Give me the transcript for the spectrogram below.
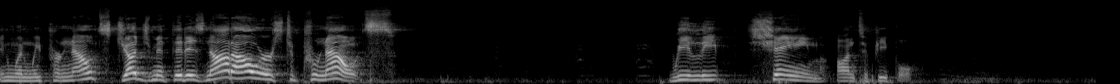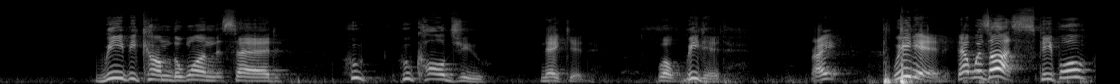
And when we pronounce judgment that is not ours to pronounce, we leap shame onto people. We become the one that said, Who, who called you naked? Well, we did, right? We did. That was us, people.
